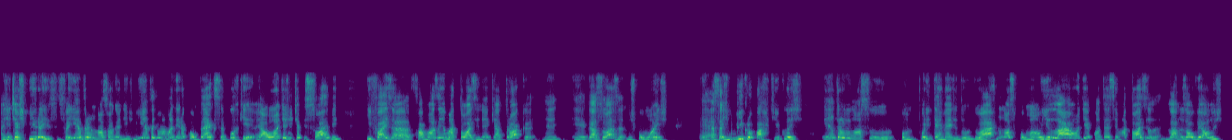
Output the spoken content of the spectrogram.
a gente aspira isso. Isso aí entra no nosso organismo e entra de uma maneira complexa, porque é onde a gente absorve e faz a famosa hematose, né, que é a troca né, é, gasosa nos pulmões. É, essas micropartículas entram no nosso por, por intermédio do, do, ar no nosso pulmão e lá onde acontece a hematose, lá nos alvéolos,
